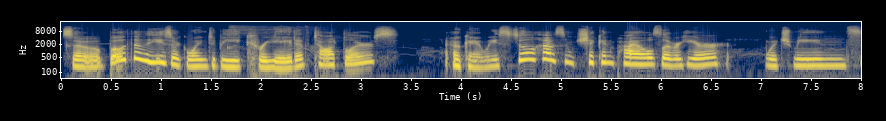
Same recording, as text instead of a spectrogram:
So both of these are going to be creative toddlers. Okay, we still have some chicken piles over here, which means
